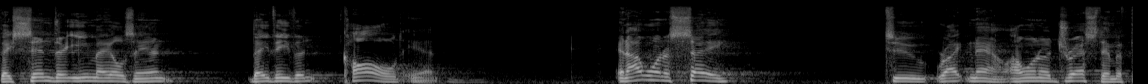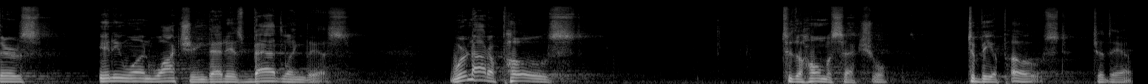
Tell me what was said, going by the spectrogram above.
They send their emails in, they've even called in. And I want to say to right now, I want to address them if there's anyone watching that is battling this. We're not opposed to the homosexual to be opposed to them.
